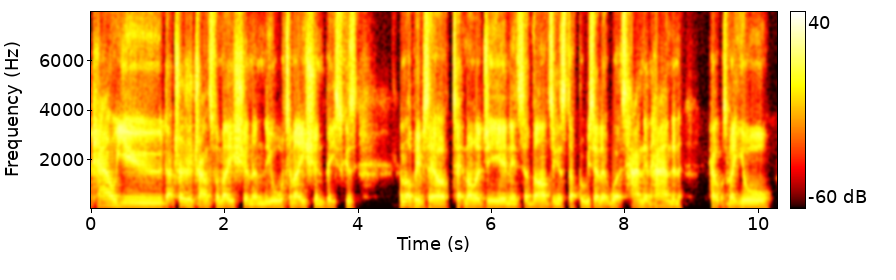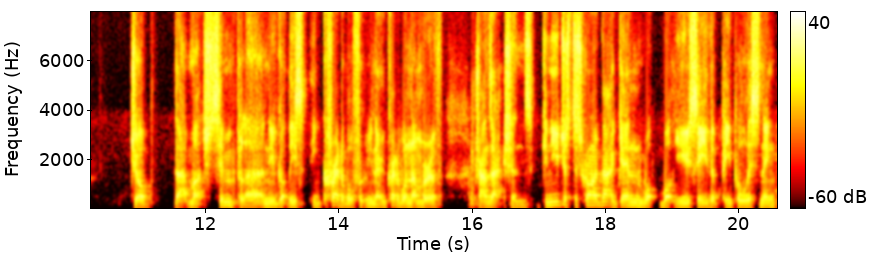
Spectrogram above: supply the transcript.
how you that treasury transformation and the automation piece? Because a lot of people say, "Oh, technology and it's advancing and stuff," but we say, "Look, it works hand in hand and helps make your job that much simpler." And you've got these incredible, you know, incredible number of transactions. Can you just describe that again? What what you see that people listening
